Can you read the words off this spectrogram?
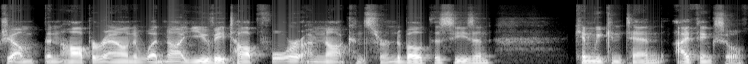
jump and hop around and whatnot. Juve top four, I'm not concerned about this season. Can we contend? I think so.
